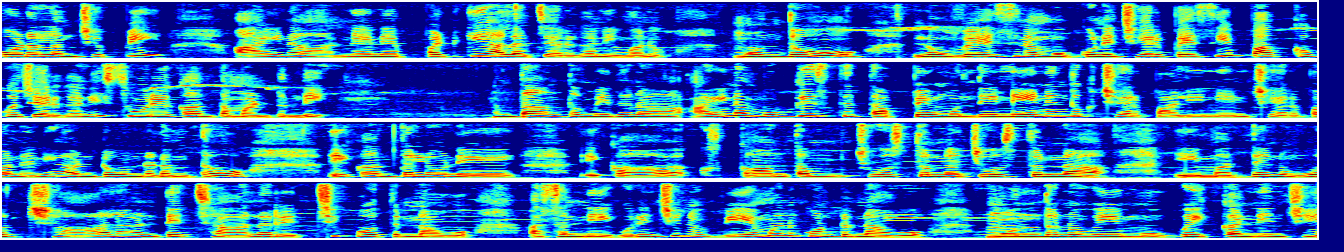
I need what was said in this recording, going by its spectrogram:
కోడలని చెప్పి ఆయన నేను ఎప్పటికీ అలా జరగనివ్వను. ముందు నువ్వు వేసిన ముగ్గుని చెరిపేసి పక్కకు జరగని సూర్యకాంతం అంటుంది. దాంతో మిథున అయినా ముగ్గిస్తే తప్పేముంది? నేనెందుకు చెరపాలి? నేను చెరపనని అంటూ ఉండడంతో ఇక అంతలోనే ఇక కాంతం చూస్తున్నా చూస్తున్నా ఈ మధ్య నువ్వు చాలా అంటే చాలా రెచ్చిపోతున్నావు. అసలు నీ గురించి నువ్వేమనుకుంటున్నావు? ముందు నువ్వు ఈ ముగ్గు ఇక్కడి నుంచి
